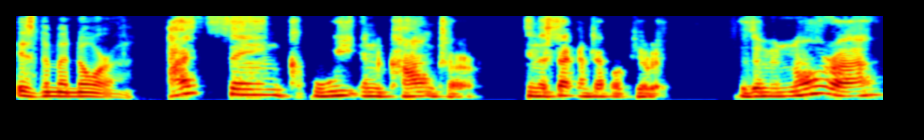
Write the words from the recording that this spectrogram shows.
is the menorah. I think we encounter in the second temple period. The menorah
